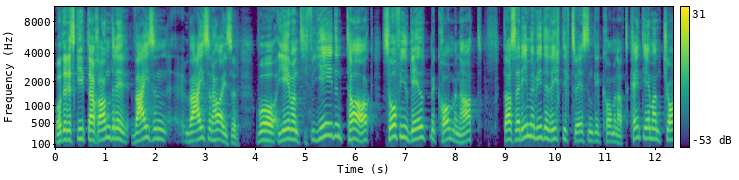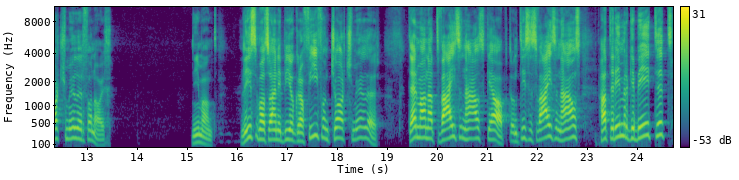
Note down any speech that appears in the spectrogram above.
Oder es gibt auch andere Waisen, Waiserhäuser, wo jemand für jeden Tag so viel Geld bekommen hat, dass er immer wieder richtig zu essen gekommen hat. Kennt jemand George Müller von euch? Niemand. Lies mal so eine Biografie von George Müller. Der Mann hat Waisenhaus gehabt und dieses Waisenhaus hat er immer gebetet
